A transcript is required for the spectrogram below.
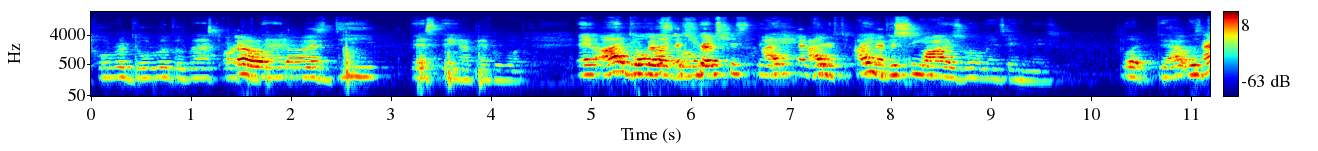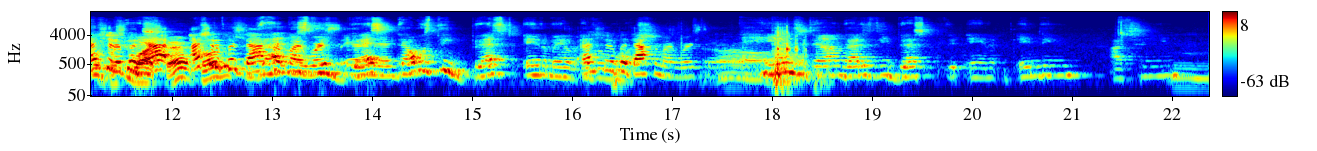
Toradora, the last arc Oh, that God. was the best thing I've ever watched. And I don't like romance. atrocious thing I, ever I, I've I ever seen. despise romance animes. But that was I should have put that. that, I should have put that, that for my worst the best, anime. That was the best anime I've ever I should have put that for my worst anime. Hands down, that is the best an- ending I've seen. Mm.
